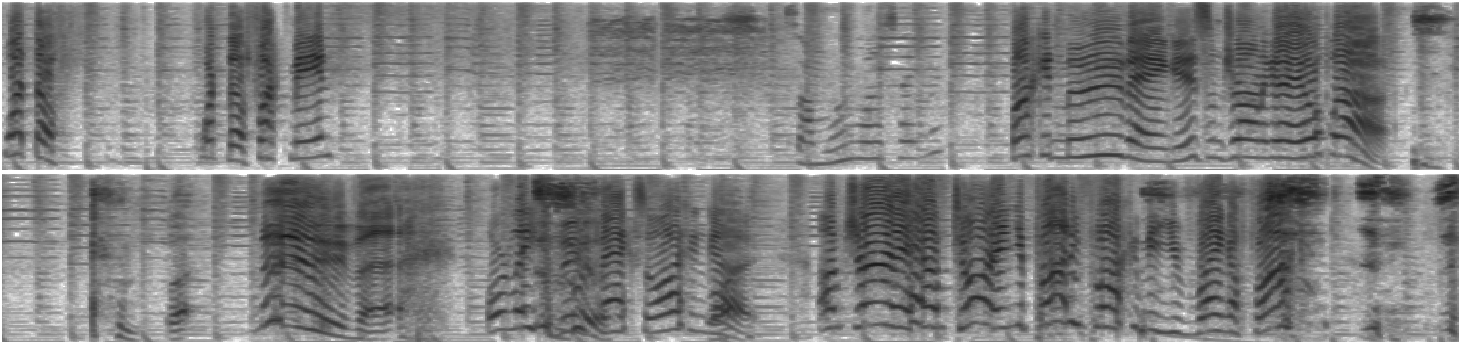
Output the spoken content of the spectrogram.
What the f- What the fuck, man? Someone want to say it? Fucking move, Angus! I'm trying to go help her! What? Move! Or at least move back so I can go. What? I'm trying to help Tori and you're party blocking me, you wanger fuck!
